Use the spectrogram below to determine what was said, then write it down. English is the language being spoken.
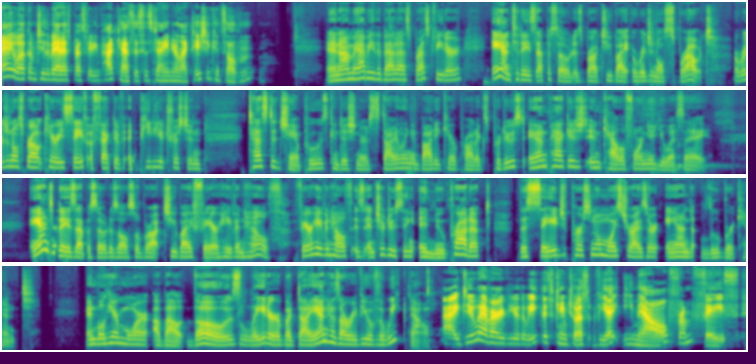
Hey, welcome to the Badass Breastfeeding Podcast. This is Diane, your lactation consultant. And I'm Abby, the Badass Breastfeeder. And today's episode is brought to you by Original Sprout. Original Sprout carries safe, effective, and pediatrician tested shampoos, conditioners, styling, and body care products produced and packaged in California, USA. And today's episode is also brought to you by Fairhaven Health. Fairhaven Health is introducing a new product the Sage Personal Moisturizer and Lubricant. And we'll hear more about those later, but Diane has our review of the week now. I do have our review of the week. This came to us via email from Faith.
